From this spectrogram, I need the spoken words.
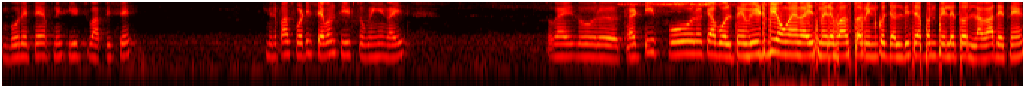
बो देते हैं अपनी सीट्स वापस से। मेरे पास फोर्टी सेवन सीट्स हो गई हैं गाइस तो गाइज़ और थर्टी फोर क्या बोलते हैं वीट भी हो गए गाइस मेरे पास तो अब इनको जल्दी से अपन पहले तो लगा देते हैं।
